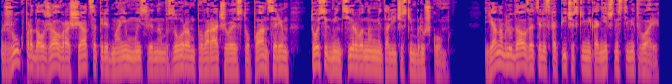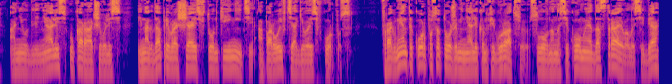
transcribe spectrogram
Жук продолжал вращаться перед моим мысленным взором, поворачиваясь то панцирем, то сегментированным металлическим брюшком. Я наблюдал за телескопическими конечностями твари. Они удлинялись, укорачивались, иногда превращаясь в тонкие нити, а порой втягиваясь в корпус. Фрагменты корпуса тоже меняли конфигурацию, словно насекомое достраивало себя,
